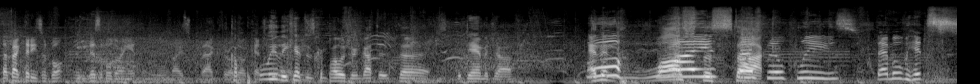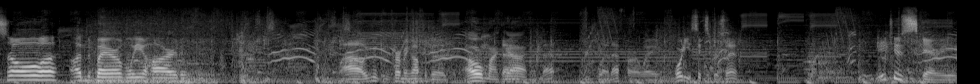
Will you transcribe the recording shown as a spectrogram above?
the fact that he's invisible during it. Ooh, nice back throw. Completely kept his composure and got the, the, the damage off. And Oh, then lost why the stock. Smashville, please. That move hits so unbearably hard. Wow, even confirming off of the. Oh my that, god. That, fly that far away. 46%. Mewtwo's scary.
